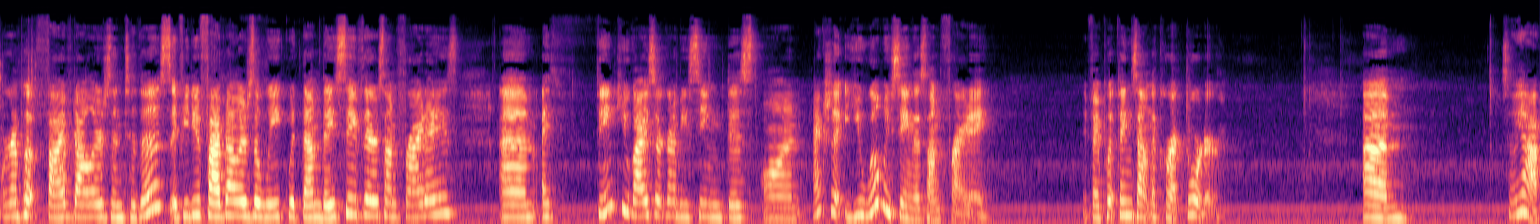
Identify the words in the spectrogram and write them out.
We're going to put $5 into this. If you do $5 a week with them, they save theirs on Fridays. Um, I think you guys are going to be seeing this on... Actually, you will be seeing this on Friday. If I put things out in the correct order. Um, so yeah.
